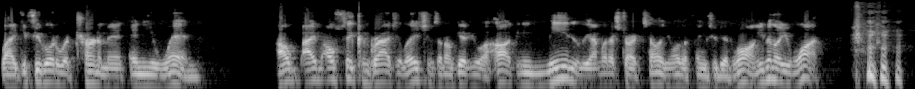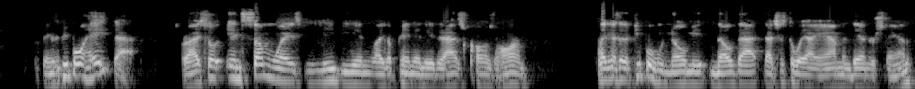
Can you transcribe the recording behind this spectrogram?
Like if you go to a tournament and you win, I'll, I'll say congratulations and I'll give you a hug. And immediately I'm going to start telling you all the things you did wrong, even though you won. things people hate that, right? So in some ways, me being like opinionated has caused harm. Like I said, people who know me know that that's just the way I am and they understand.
